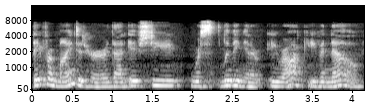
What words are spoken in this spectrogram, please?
they've reminded her that if she was living in Iraq even now,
